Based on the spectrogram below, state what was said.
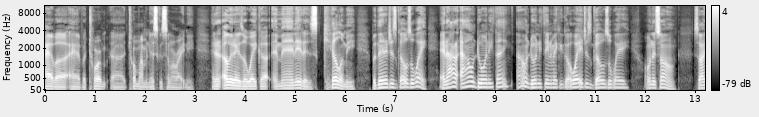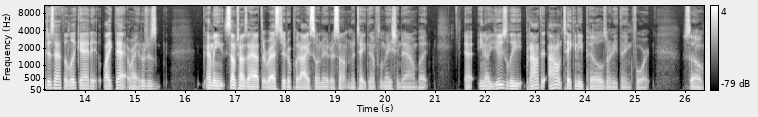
have a I have a tore uh, tore my meniscus in my right knee, and then other days I wake up and man, it is killing me. But then it just goes away, and I I don't do anything. I don't do anything to make it go away. It just goes away on its own. So I just have to look at it like that, right? It'll just I mean, sometimes I have to rest it or put ice on it or something to take the inflammation down. But uh, you know, usually, but I don't, I don't take any pills or anything for it. So,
